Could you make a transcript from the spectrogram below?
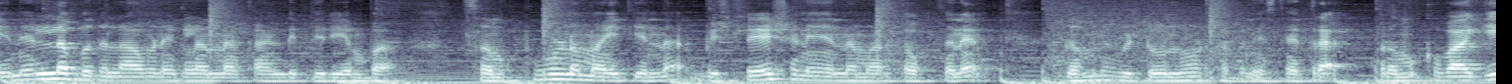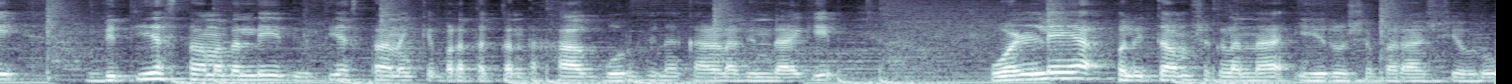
ಏನೆಲ್ಲ ಬದಲಾವಣೆಗಳನ್ನು ಕಾಣಿದ್ದೀರಿ ಎಂಬ ಸಂಪೂರ್ಣ ಮಾಹಿತಿಯನ್ನು, ವಿಶ್ಲೇಷಣೆಯನ್ನು ಮಾಡ್ತಾ ಹೋಗ್ತಾನೆ. ಗಮನವಿಟ್ಟು ನೋಡ್ತಾ ಬನ್ನಿ ಸ್ನೇಹಿತರೆ. ಪ್ರಮುಖವಾಗಿ ದ್ವಿತೀಯ ಸ್ಥಾನದಲ್ಲಿ ದ್ವಿತೀಯ ಸ್ಥಾನಕ್ಕೆ ಬರತಕ್ಕಂತಹ ಗುರುವಿನ ಕಾರಣದಿಂದಾಗಿ ಒಳ್ಳೆಯ ಫಲಿತಾಂಶಗಳನ್ನು ಈ ವೃಷಭ ರಾಶಿಯವರು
